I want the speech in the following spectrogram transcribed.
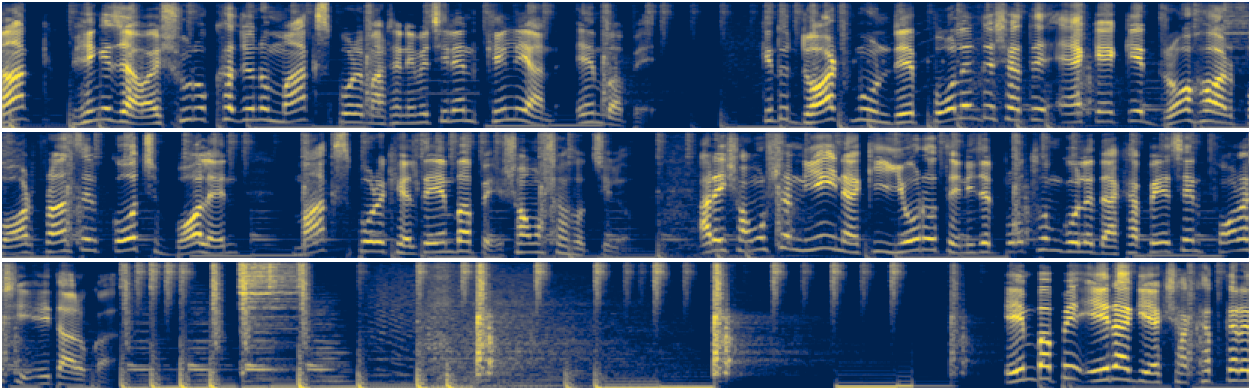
নাক ভেঙে যাওয়ায় সুরক্ষার জন্য মাস্ক পরে মাঠে নেমেছিলেন কিলিয়ান এমবাপে কিন্তু ডটমুন্ডে পোল্যান্ডের সাথে এক একে ড্র হওয়ার পর ফ্রান্সের কোচ বলেন, মাস্ক পরে খেলতে এমবাপে সমস্যা হচ্ছিল। আর এই সমস্যা নিয়েই নাকি ইউরোতে নিজের প্রথম গোলে দেখা পেয়েছেন ফরাসি এই তারকা। এমবাপে এর আগে এক সাক্ষাৎকারে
